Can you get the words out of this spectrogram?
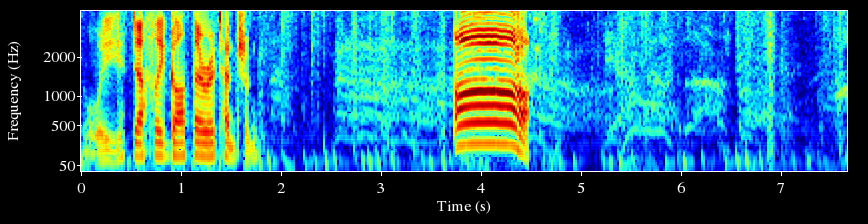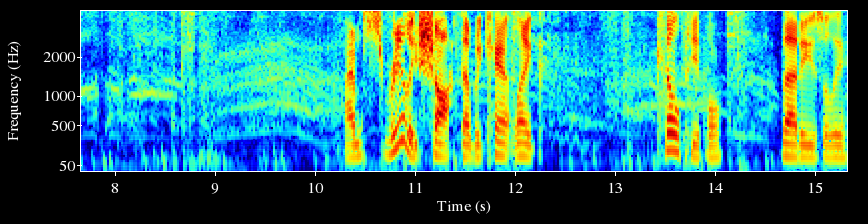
We definitely got their attention. Oh! I'm really shocked that we can't, like, kill people that easily.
